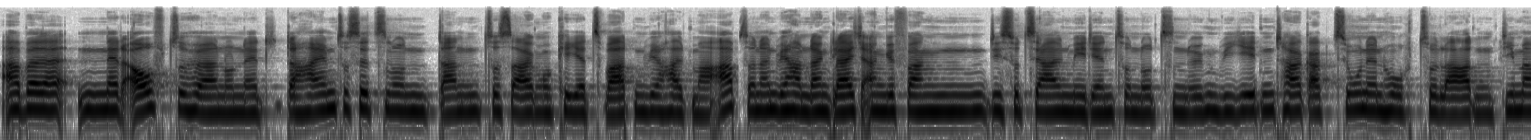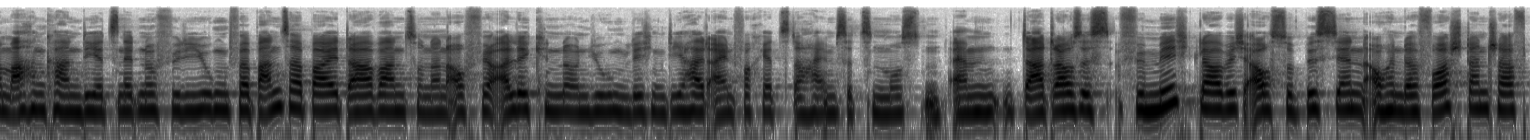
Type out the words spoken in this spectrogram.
aber nicht aufzuhören und nicht daheim zu sitzen und dann zu sagen, okay, jetzt warten wir halt mal ab, sondern wir haben dann gleich angefangen, die sozialen Medien zu nutzen, irgendwie jeden Tag Aktionen hochzuladen die man machen kann, die jetzt nicht nur für die Jugendverbandsarbeit da waren, sondern auch für alle Kinder und Jugendlichen, die halt einfach jetzt daheim sitzen mussten. Ähm, daraus ist für mich, glaube ich, auch so ein bisschen auch in der Vorstandschaft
